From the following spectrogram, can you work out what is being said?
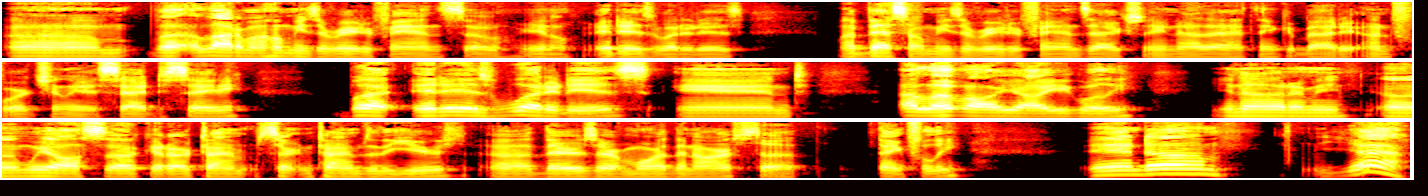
Um, but a lot of my homies are Raider fans, so you know it is what it is. My best homies are Raider fans, actually. Now that I think about it, unfortunately, it's sad to say, but it is what it is, and I love all y'all equally. You know what I mean? Um, we all suck at our time, certain times of the years. Uh, theirs are more than ours, thankfully. And um, yeah,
